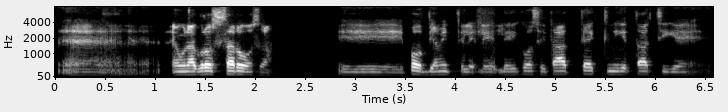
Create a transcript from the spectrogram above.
eh, è una grossa rosa. E poi ovviamente le, le, le cose ta- tecniche e tattiche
